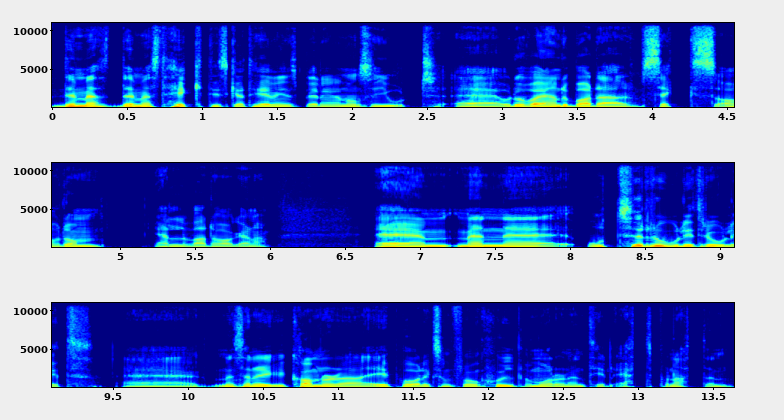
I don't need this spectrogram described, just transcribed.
det mest, den mest hektiska tv-inspelningen jag någonsin gjort. Eh, och då var jag ändå bara där sex av de elva dagarna. Eh, men eh, otroligt roligt. Eh, men sen är kamerorna är på liksom från sju på morgonen till ett på natten.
